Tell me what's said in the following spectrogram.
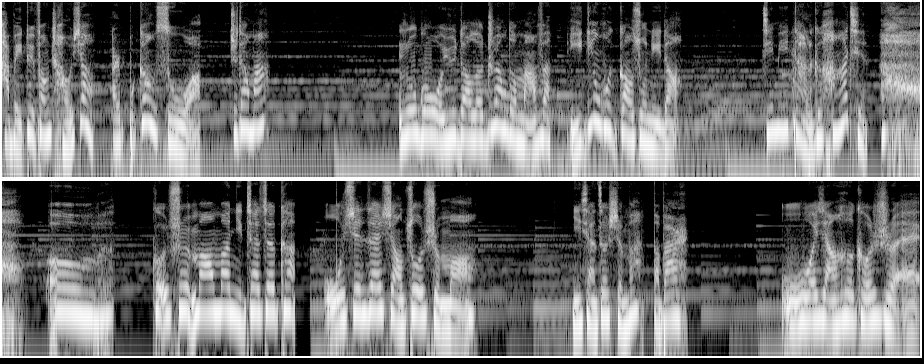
怕被对方嘲笑而不告诉我，知道吗？如果我遇到了这样的麻烦，一定会告诉你的。吉米打了个哈欠，哦，可是妈妈，你猜猜看，我现在想做什么？你想做什么，宝贝儿？我想喝口水，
